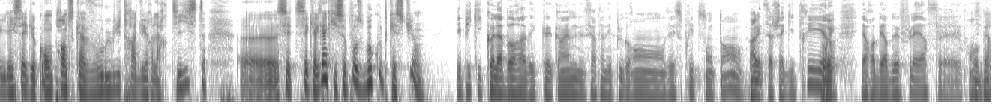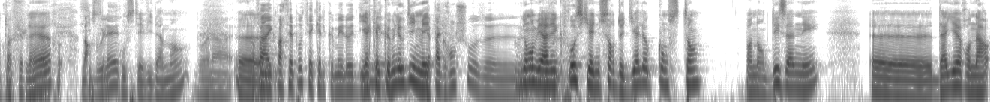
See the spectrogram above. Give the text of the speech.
il essaye de comprendre ce qu'a voulu traduire l'artiste. Euh, c'est quelqu'un qui se pose beaucoup de questions. Et puis qui collabore avec euh, quand même certains des plus grands esprits de son temps. Vous parlez de Sacha Guitry, il y a Robert de Flers, Robert de Flers, Marcel Proust évidemment. Voilà. Euh, enfin avec Marcel Proust, il y a quelques mélodies. Il y a quelques mélodies, mais il n'y a pas grand-chose. Euh, non, mais avec Proust, il y a une sorte de dialogue constant pendant des années. D'ailleurs, on a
